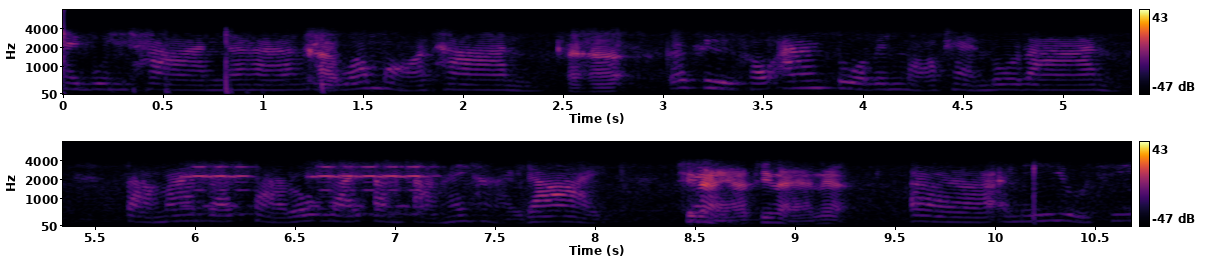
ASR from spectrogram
นายบุญทานนะคะหครัรืบอว่าหมอทานนะฮะก็คือเขาอ้างตัวเป็นหมอแผนโบราณ สามารถรักษาโรคร้ายต่างๆ ให้หายได้ ที่ไหนฮะที่ไหนฮะเนี่ยเอ่ออันนี้อยู่ที่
